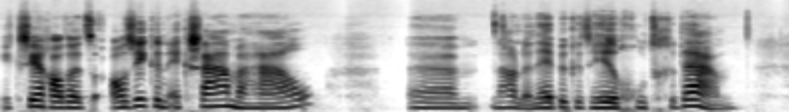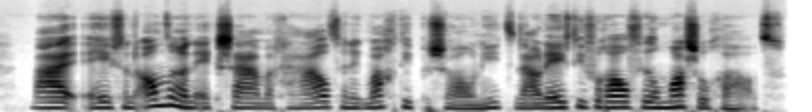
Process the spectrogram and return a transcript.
ik zeg altijd, als ik een examen haal, um, nou dan heb ik het heel goed gedaan. Maar heeft een ander een examen gehaald en ik mag die persoon niet, nou dan heeft hij vooral veel mazzel gehad.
